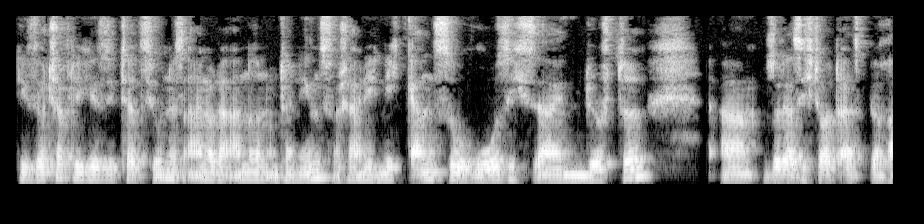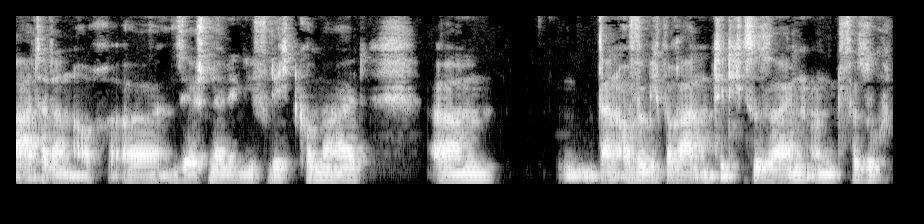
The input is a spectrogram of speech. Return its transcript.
die wirtschaftliche Situation des einen oder anderen Unternehmens wahrscheinlich nicht ganz so rosig sein dürfte, äh, so dass ich dort als Berater dann auch äh, sehr schnell in die Pflicht komme halt, ähm, dann auch wirklich beratend tätig zu sein und versucht,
